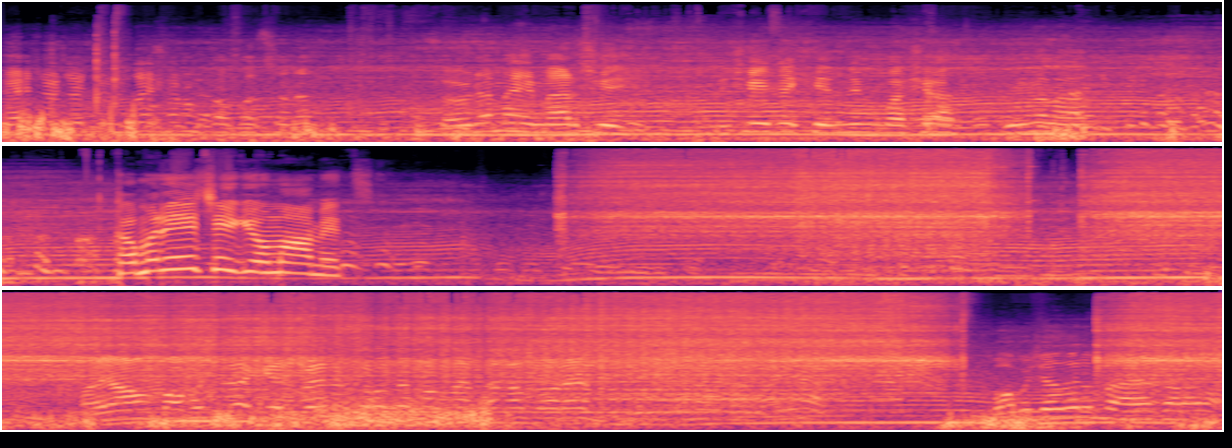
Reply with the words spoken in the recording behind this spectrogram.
Kes önce şurada şunun kafasını. Söylemeyeyim her şeyi. Bir şey de kendin başa. Kameraya çekiyorum Ahmet. Ayağın babacına gel beni sonra ben sana sorayım. Babucaların da ayak alamaz.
